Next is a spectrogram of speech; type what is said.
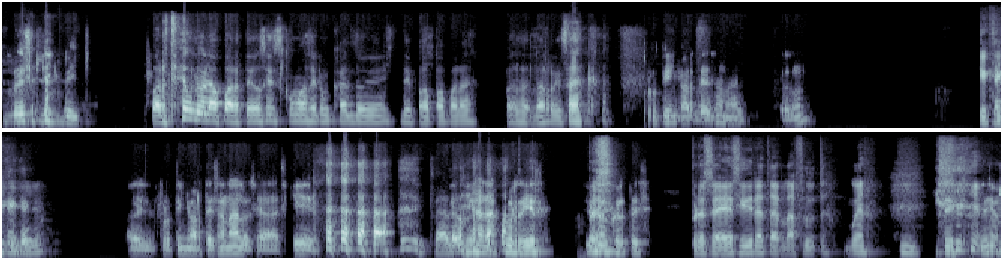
No es clickbait. Parte uno, la parte dos es cómo hacer un caldo de, de papa para pasar la resaca. Frutiño artesanal, perdón. ¿Qué, ¿Qué, qué, qué? El frutiño artesanal, o sea, es que Claro. llegar a ocurrir. Bueno, Cortés. Procede a deshidratar la fruta. Bueno. Sí, señor.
